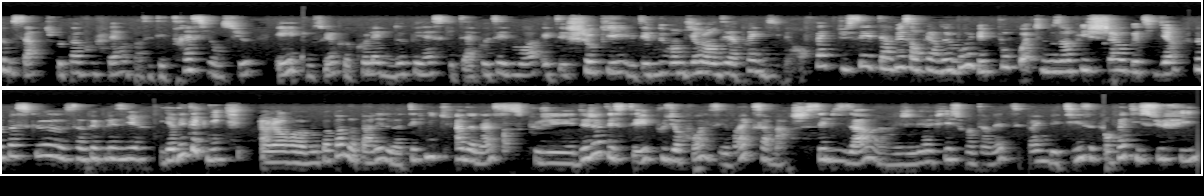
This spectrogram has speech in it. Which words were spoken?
comme ça, je peux pas vous le faire, enfin c'était très silencieux. Et je me souviens que le collègue de PS qui était à côté de moi était choqué, il était venu m'enguirlander après, il me dit Mais en fait, tu sais éternuer sans faire de bruit, mais pourquoi tu nous infliges ça au quotidien? Mais parce que ça me fait plaisir. Il y a des techniques. Alors, euh, mon papa m'a parlé de la technique ananas, que j'ai déjà testée plusieurs fois, et c'est vrai que ça marche. C'est bizarre, hein, j'ai vérifié sur internet, c'est pas une bêtise. En fait, il suffit,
